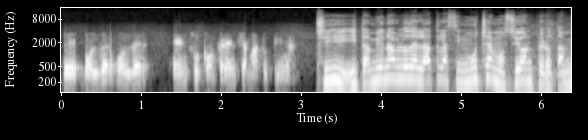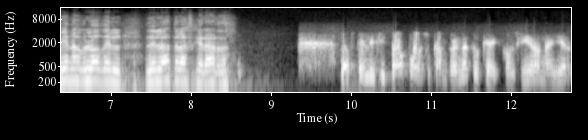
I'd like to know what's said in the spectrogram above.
de Volver, Volver en su conferencia matutina. Sí, y también habló del Atlas sin mucha emoción, pero también habló del, del Atlas, Gerardo. Los felicitó por su campeonato que consiguieron ayer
